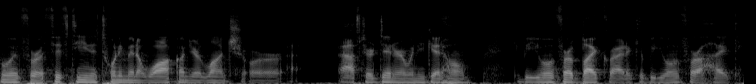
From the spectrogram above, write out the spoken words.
going for a 15 to 20 minute walk on your lunch or after dinner when you get home. It could be going for a bike ride. It could be going for a hike.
